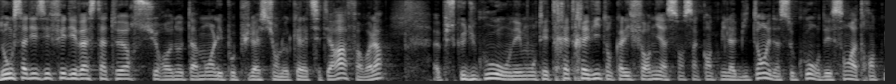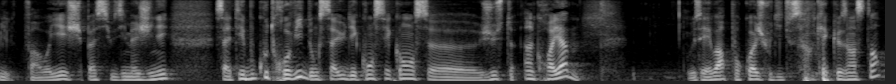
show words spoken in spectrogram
Donc ça a des effets dévastateurs sur euh, notamment les populations locales, etc. Enfin voilà, euh, puisque du coup on est monté très très vite en Californie à 150 000 habitants et d'un seul coup on descend à 30 000. Enfin vous voyez, je sais pas si vous imaginez, ça a été beaucoup trop vite, donc ça a eu des conséquences euh, juste incroyables. Vous allez voir pourquoi je vous dis tout ça en quelques instants.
